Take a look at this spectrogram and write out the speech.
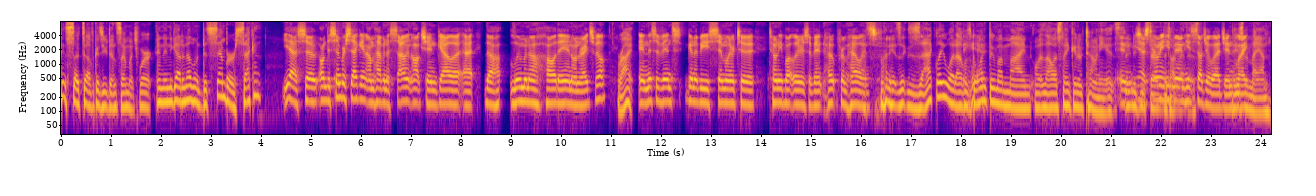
it's so tough because you've done so much work. And then you got another one, December second. Yeah, so on December 2nd, I'm having a silent auction gala at the Lumina Holiday Inn on Wrightsville. Right. And this event's going to be similar to Tony Butler's event, Hope from Hell. And It's funny. It's exactly what I was going through my mind was I was thinking of Tony as soon as yeah, you started Tony, to talk man, about he's this. such a legend. He's like, the man.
